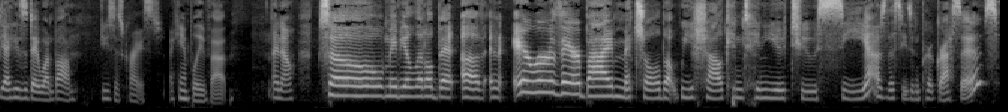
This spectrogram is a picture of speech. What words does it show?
yeah, he's a day one bomb. Jesus Christ. I can't believe that. I know. So maybe a little bit of an error there by Mitchell, but we shall continue to see as the season progresses.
